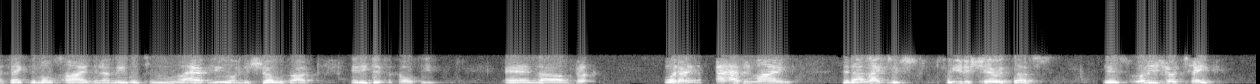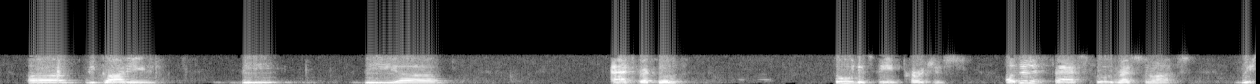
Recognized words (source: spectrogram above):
I thank the Most High that I'm able to have you on the show without any difficulty. And um, what I, I have in mind that I'd like to for you to share with us is what is your take uh, regarding the the uh, aspect of food that's being purchased, other than fast food restaurants? we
